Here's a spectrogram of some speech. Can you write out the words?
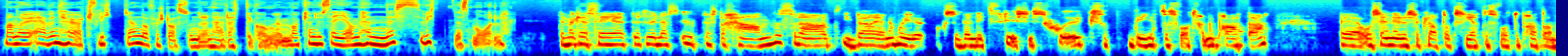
Man har ju även hört flickan då förstås under den här rättegången. Vad kan du säga om hennes vittnesmål? Det man kan säga är att det rullas upp efterhand. Så där att I början är hon ju också väldigt fysiskt sjuk så det är jättesvårt för henne att prata. Eh, och sen är det såklart också jättesvårt att prata om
